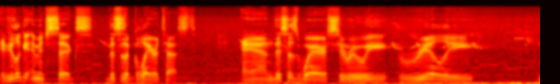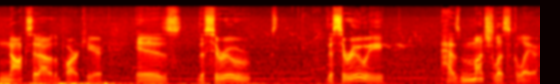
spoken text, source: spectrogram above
If you look at image six, this is a glare test. And this is where Sirui really knocks it out of the park here, is the Sirui, the Sirui has much less glare.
